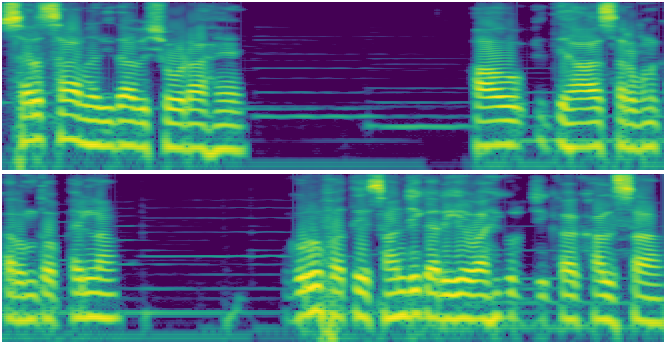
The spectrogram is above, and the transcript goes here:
ਸਰਸਾ ਨਦੀ ਦਾ ਵਿਛੋੜਾ ਹੈ। ਆਓ ਇਤਿਹਾਸ ਸਰਵਣ ਕਰਨ ਤੋਂ ਪਹਿਲਾਂ ਗੁਰੂ ਫਤਿਹ ਸਾਂਝੀ ਕਰੀਏ। ਵਾਹਿਗੁਰੂ ਜੀ ਕਾ ਖਾਲਸਾ,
